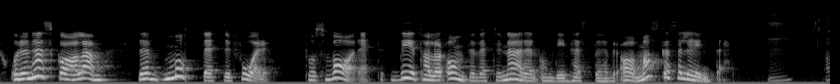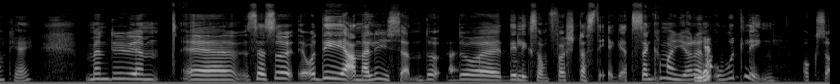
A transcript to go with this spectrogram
Och den här skalan, det här måttet du får på svaret, det talar om för veterinären om din häst behöver avmaskas eller inte. Okej. Okay. Men du, eh, så, så, och det är analysen, då, då, det är liksom första steget. Sen kan man göra ja. en odling också.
